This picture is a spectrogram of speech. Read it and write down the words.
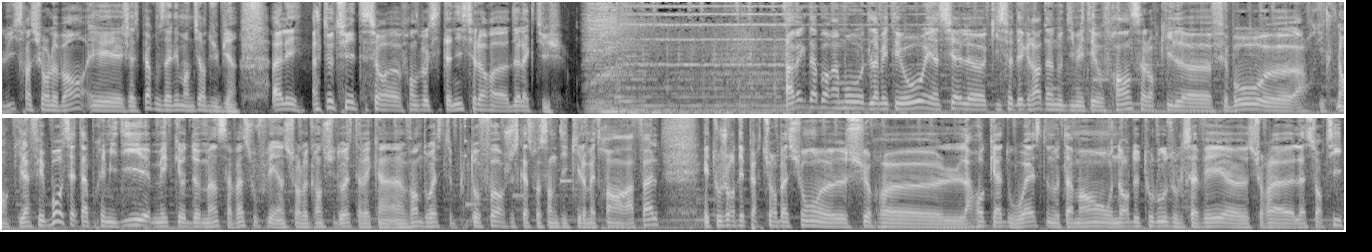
lui sera sur le banc. Et j'espère que vous allez m'en dire du bien. Allez, à tout de suite sur France Bleu c'est l'heure de l'actu. Avec d'abord un mot de la météo et un ciel euh, qui se dégrade, hein, nous dit Météo France, alors qu'il euh, fait beau, euh, alors qu'il non, qu'il a fait beau cet après-midi, mais que demain ça va souffler hein, sur le Grand Sud-Ouest avec un, vent d'ouest plutôt fort jusqu'à 70 km/h en rafale et toujours des perturbations euh, sur euh, la rocade ouest, notamment au nord de Toulouse, vous le savez, euh, sur la, sortie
